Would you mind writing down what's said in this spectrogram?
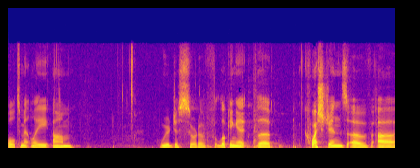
ultimately um, we're just sort of looking at the questions of uh,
